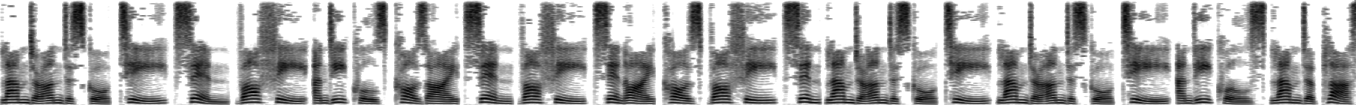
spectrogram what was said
lambda underscore T sin var phi and equals cos I sin var phi sin I cos var phi sin lambda underscore T lambda underscore T and equals lambda plus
